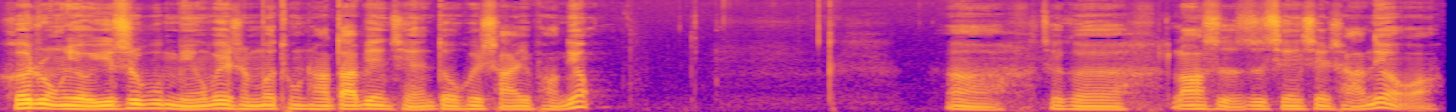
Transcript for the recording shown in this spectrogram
何总有一事不明，为什么通常大便前都会撒一泡尿？啊，这个拉屎之前先撒尿啊，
